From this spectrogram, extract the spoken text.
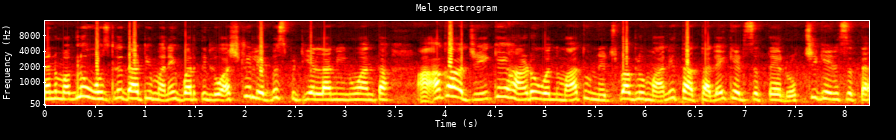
ನನ್ನ ಮಗಳು ಹೊಸ್ಲು ದಾಟಿ ಮನೆಗೆ ಬರ್ತಿದ್ಲು ಅಷ್ಟು ಎಬ್ಬಿಸ್ಬಿಟ್ಟಿಯಲ್ಲ ನೀನು ಅಂತ. ಆಗ ಜೆ ಕೆ ಹಾಡೋ ಒಂದು ಮಾತು ನಿಜವಾಗ್ಲೂ ಮಾನ್ಯತ ತಲೆ ಕೆಡಿಸುತ್ತೆ ರೊಚ್ಚಿಗೇಳಿಸುತ್ತೆ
